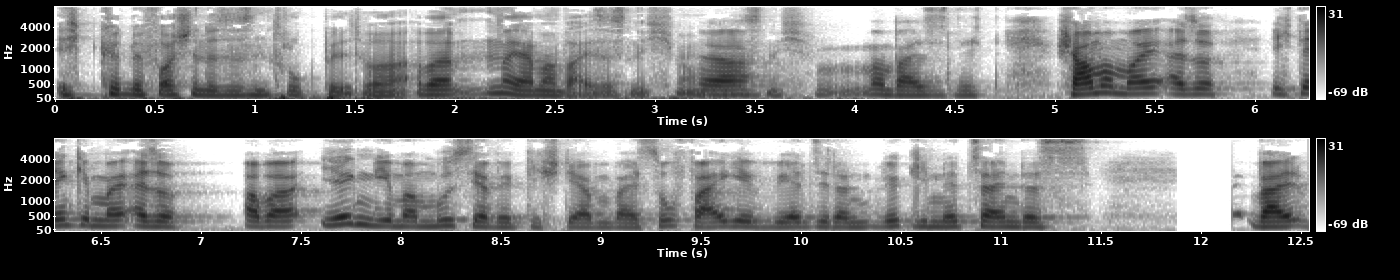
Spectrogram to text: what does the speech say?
ich könnte mir vorstellen, dass es ein Trugbild war, aber naja, man weiß es nicht. Man ja, weiß es nicht. Man weiß es nicht. Schauen wir mal, also ich denke mal, also aber irgendjemand muss ja wirklich sterben, weil so feige werden sie dann wirklich nicht sein, dass. Weil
